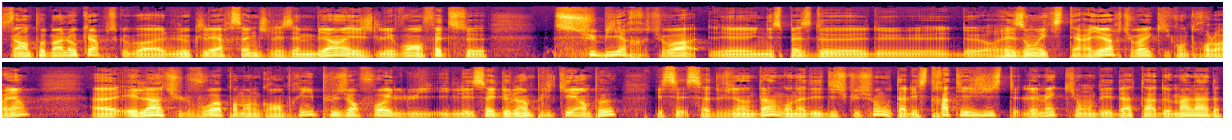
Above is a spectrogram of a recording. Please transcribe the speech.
fait un peu mal au cœur parce que bah, Leclerc, Sainz, je les aime bien et je les vois en fait se subir, tu vois, une espèce de, de, raison extérieure, tu vois, et qui contrôle rien. Euh, et là, tu le vois pendant le Grand Prix, plusieurs fois, il, lui, il essaye de l'impliquer un peu, mais ça devient dingue. On a des discussions où tu as les stratégistes, les mecs qui ont des datas de malades.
